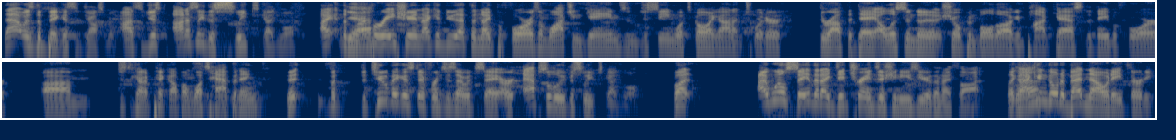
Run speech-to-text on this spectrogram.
that was the biggest adjustment. Honestly just honestly the sleep schedule. I the Yeah. preparation i could do that the night before as i'm watching games and just seeing what's going on on twitter throughout the day. I'll listen to Schopp and bulldog and podcast the day before um, just to kind of pick up on what's happening. But, but the two biggest differences i would say are absolutely the sleep schedule. But i will say that i did transition easier than i thought. Like i can go to bed now at 8.30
